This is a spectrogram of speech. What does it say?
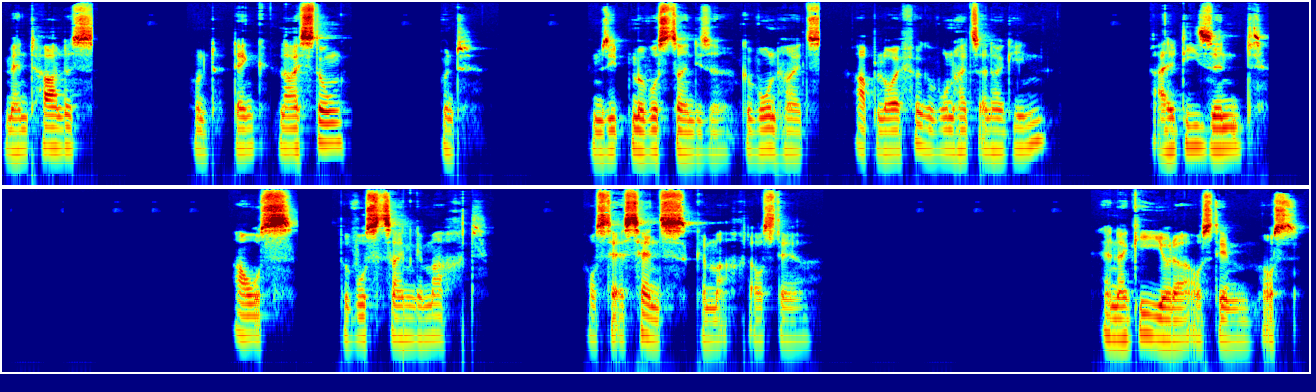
mentales und Denkleistung und im siebten Bewusstsein diese Gewohnheitsabläufe, Gewohnheitsenergien. All die sind aus Bewusstsein gemacht, aus der Essenz gemacht, aus der Energie oder aus dem, aus,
